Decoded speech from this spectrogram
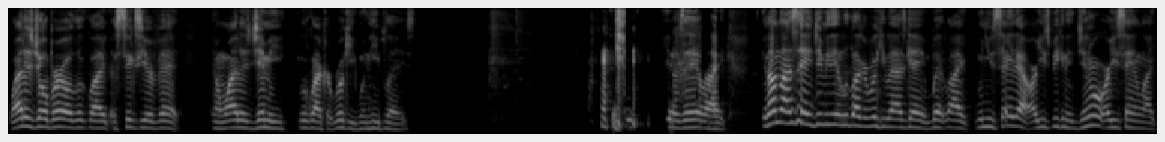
why does Joe Burrow look like a six year vet? And why does Jimmy look like a rookie when he plays? you know what I'm saying? Like, and I'm not saying Jimmy didn't look like a rookie last game, but like when you say that, are you speaking in general or are you saying like,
